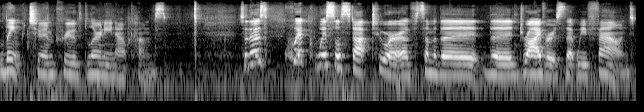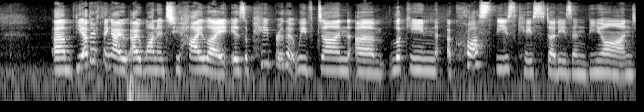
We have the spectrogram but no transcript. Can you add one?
link to improved learning outcomes. So was quick whistle-stop tour of some of the, the drivers that we've found. Um, the other thing I, I, wanted to highlight is a paper that we've done um, looking across these case studies and beyond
